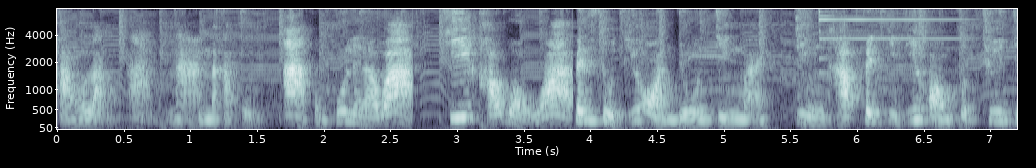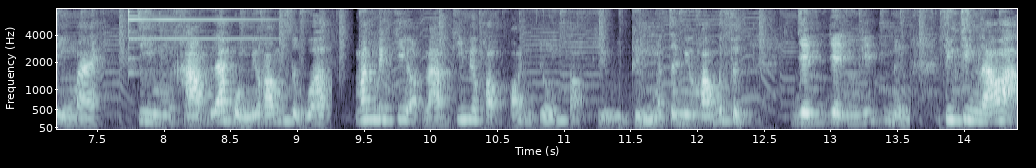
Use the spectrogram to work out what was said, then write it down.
ครั้งหลังอาบน้ำนะครับผมอะผมพูดเลยนะว่า ที่เขาบอกว่าเป็นสูตรที่อ่อนโยนจริงไหมจริงครับ เป็นกลิ่นที่หอมสดชื่นจริงไหมจริงครับ และผมมีความรู้สึกว่ามันเป็นกลิ่นอาบน้ำที่มีความอ่อนโยนต่อผิว ถึงมันจะมีความรู้สึกเย็นเย็นๆนิดนึง จริง ๆ แล้วอะ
